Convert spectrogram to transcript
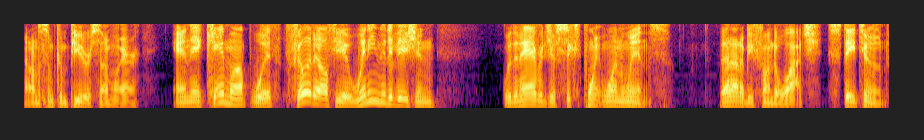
I don't know, some computer somewhere. And they came up with Philadelphia winning the division with an average of 6.1 wins. That ought to be fun to watch. Stay tuned.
